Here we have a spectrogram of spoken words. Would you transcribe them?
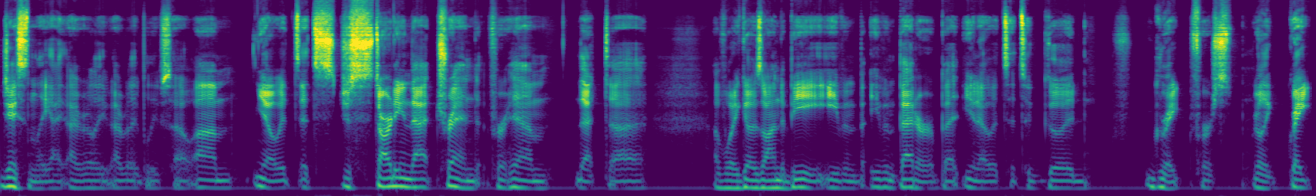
Jason Lee, I, I, really, I really believe so. Um, you know, it's it's just starting that trend for him that uh, of what he goes on to be even even better. But you know, it's it's a good, great first, really great,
